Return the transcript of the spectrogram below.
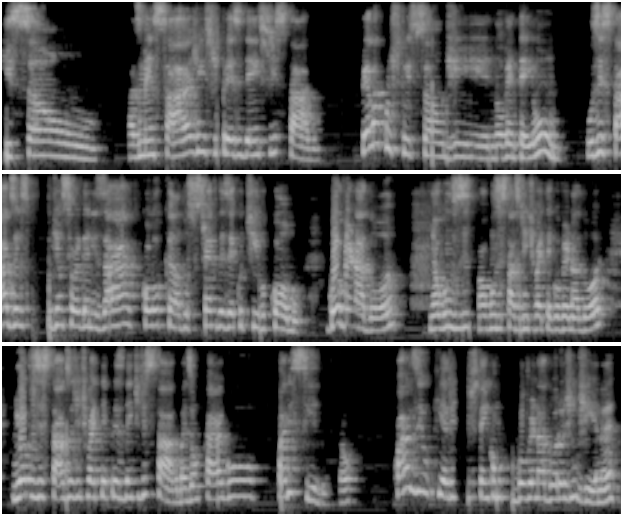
que são as mensagens de presidentes de Estado. Pela Constituição de 91, os estados eles podiam se organizar colocando o chefe do executivo como governador. Em alguns, alguns estados a gente vai ter governador, em outros estados a gente vai ter presidente de estado, mas é um cargo parecido. Então, quase o que a gente tem como governador hoje em dia, né?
